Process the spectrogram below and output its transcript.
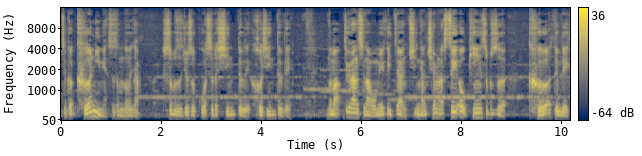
这个壳里面是什么东西啊？是不是就是果实的心，对不对？核心，对不对？那么这个单词呢，我们也可以这样记。你看前面的 c o 拼音是不是壳，对不对？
